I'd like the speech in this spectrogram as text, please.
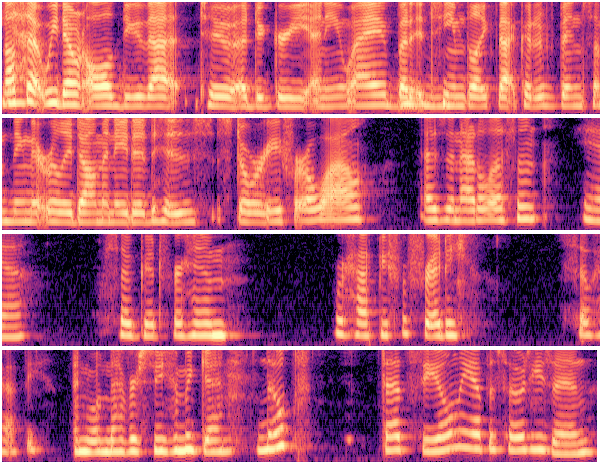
Not Yeah. that we don't all do that to a degree anyway, but it seemed like that could have been something that really dominated his story for a while as an adolescent. Yeah. So good for him. We're happy for Freddy, So happy. and we'll never see him again. Nope. That's the only episode he's in.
